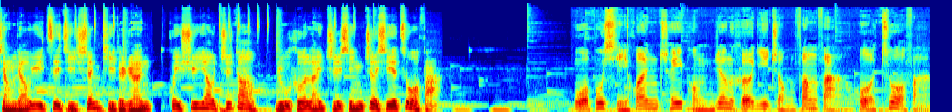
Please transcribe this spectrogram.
想疗愈自己身体的人，会需要知道如何来执行这些做法。我不喜欢吹捧任何一种方法或做法，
